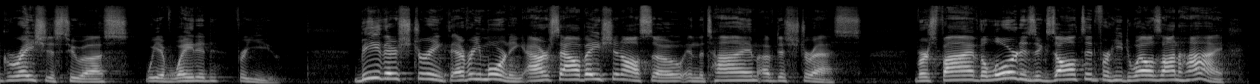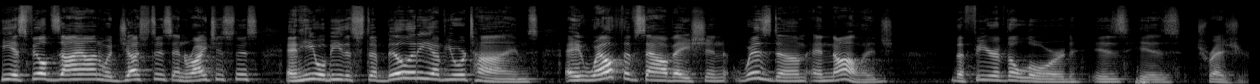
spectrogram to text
gracious to us. We have waited for you. Be their strength every morning, our salvation also in the time of distress. Verse 5 The Lord is exalted, for he dwells on high. He has filled Zion with justice and righteousness, and he will be the stability of your times, a wealth of salvation, wisdom, and knowledge. The fear of the Lord is his treasure.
